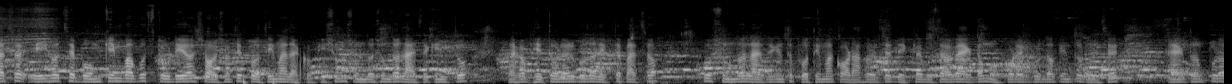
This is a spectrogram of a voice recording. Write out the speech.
পাচ্ছ, এই হচ্ছে বাবু স্টুডিও সরস্বতী প্রতিমা। দেখো ভীষণ সুন্দর সুন্দর লাগছে কিন্তু। দেখো ভেতরেরগুলো দেখতে পাচ্ছ। খুব সুন্দর লাগছে কিন্তু প্রতিমা করা হয়েছে, দেখলে বুঝতে পারবে। একদম ওপরেরগুলো কিন্তু রয়েছে। একদম পুরো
